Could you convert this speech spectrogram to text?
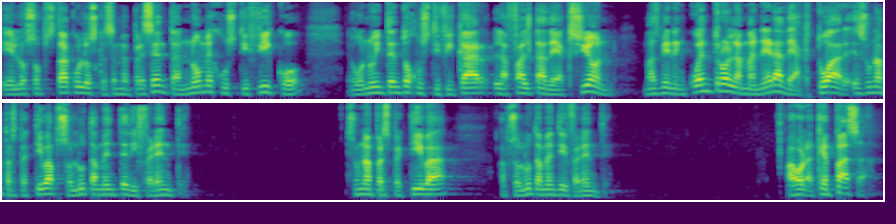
eh, los obstáculos que se me presentan, no me justifico o no intento justificar la falta de acción más bien encuentro la manera de actuar. Es una perspectiva absolutamente diferente. Es una perspectiva absolutamente diferente. Ahora, ¿qué pasa?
